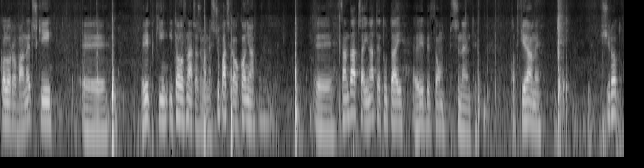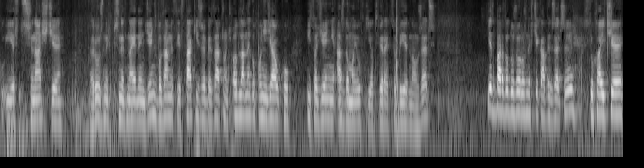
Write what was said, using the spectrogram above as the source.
kolorowaneczki, yy, rybki i to oznacza, że mamy szczupaczka, okonia, yy, sandacza i na te tutaj ryby są przynęty. Otwieramy w środku i jest 13 różnych przynęt na jeden dzień, bo zamysł jest taki, żeby zacząć od lanego poniedziałku i codziennie aż do majówki otwierać sobie jedną rzecz. Jest bardzo dużo różnych ciekawych rzeczy. Słuchajcie,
